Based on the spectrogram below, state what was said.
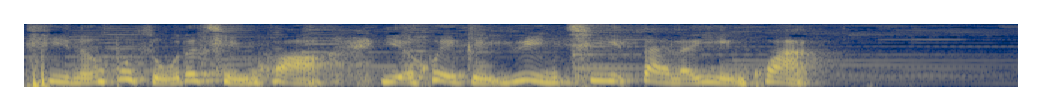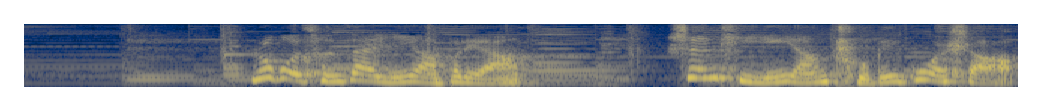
体能不足的情况也会给孕期带来隐患。如果存在营养不良，身体营养储备过少，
